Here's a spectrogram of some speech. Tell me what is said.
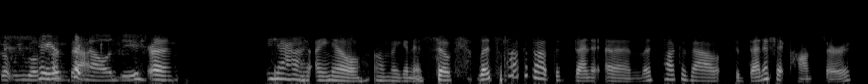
but we will hey, come back. technology. Um, yeah, I know. Oh my goodness. So let's talk about the ben- um, let's talk about the benefit concert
